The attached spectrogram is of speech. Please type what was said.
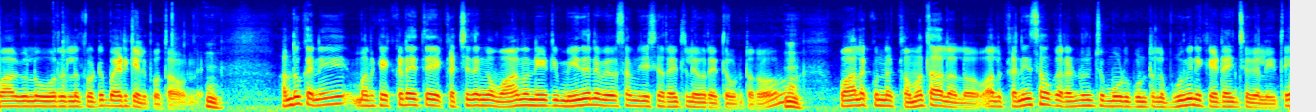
వాగులు ఊరలతోటి బయటకు వెళ్ళిపోతా ఉంది. అందుకని మనకి ఎక్కడైతే ఖచ్చితంగా వాన నీటి మీదనే వ్యవసాయం చేసే రైతులు ఎవరైతే ఉంటారో. వాళ్ళకున్న కమతాలలో వాళ్ళు కనీసం ఒక రెండు నుంచి మూడు గుంటల భూమిని కేటాయించగలిగితే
